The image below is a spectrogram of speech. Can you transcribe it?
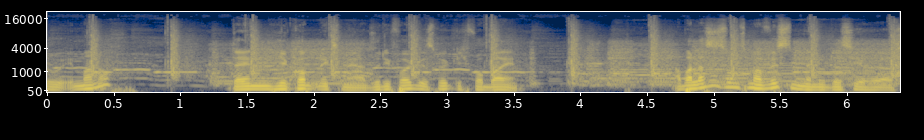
Du immer noch? Denn hier kommt nichts mehr. Also die Folge ist wirklich vorbei. Aber lass es uns mal wissen, wenn du das hier hörst.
